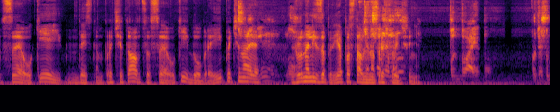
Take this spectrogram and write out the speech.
все окей, десь там прочитав це все окей, добре. І починає він ну, журналіст запитує, я поставлю на пришвидшення. подбаємо про те, щоб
